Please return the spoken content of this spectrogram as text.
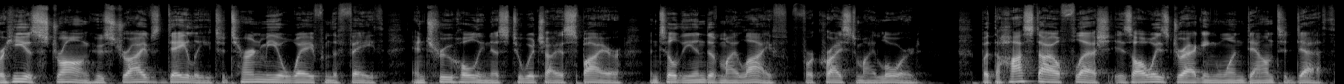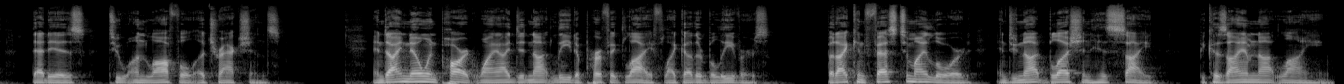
For he is strong who strives daily to turn me away from the faith and true holiness to which I aspire until the end of my life for Christ my Lord. But the hostile flesh is always dragging one down to death, that is, to unlawful attractions. And I know in part why I did not lead a perfect life like other believers. But I confess to my Lord and do not blush in his sight, because I am not lying.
